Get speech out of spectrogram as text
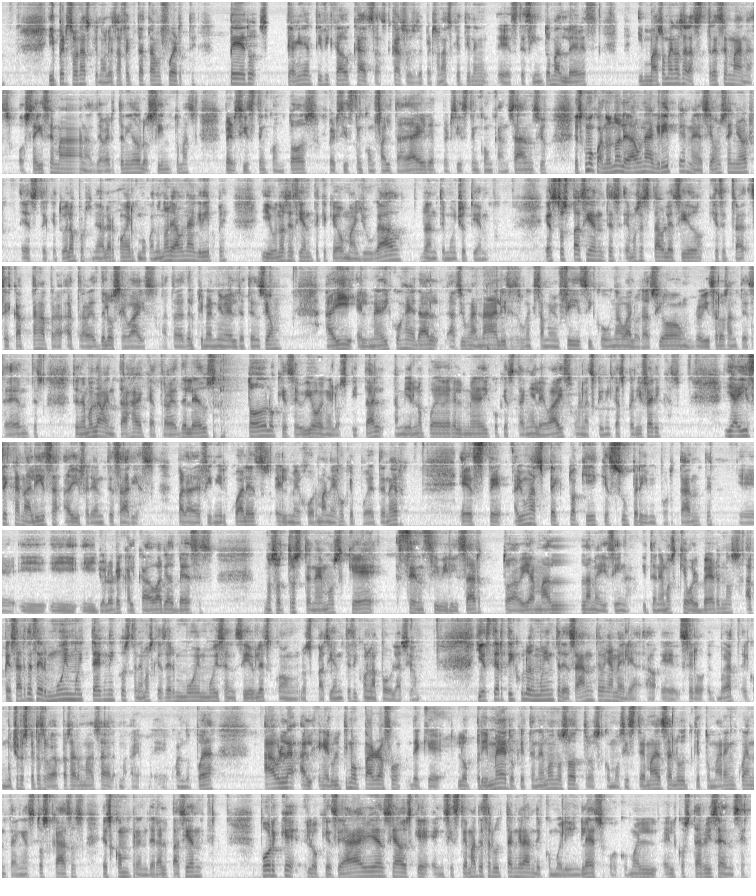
y personas que no les afecta tan fuerte, pero se han identificado casos, casos de personas que tienen este, síntomas leves y más o menos a las tres semanas o seis semanas de haber tenido los síntomas persisten con tos, persisten con falta de aire, persisten con cansancio. Es como cuando uno le da una gripe, me decía un señor este, que tuve la oportunidad de hablar con él, como cuando uno le da una gripe y uno se siente que quedó mayugado durante mucho tiempo. Estos pacientes hemos establecido que se, captan a, través de los CEBAIS, a través del primer nivel de tensión. Ahí el médico general hace un análisis, un examen físico, una valoración, revisa los antecedentes. Tenemos la ventaja de que a través del EDUS todo lo que se vio en el hospital también lo puede ver el médico que está en el EVAIS o en las clínicas periféricas. Y ahí se canaliza a diferentes áreas para definir cuál es el mejor manejo que puede tener. Este, hay un aspecto aquí que es súper importante eh, y, yo lo he recalcado varias veces. Nosotros tenemos que sensibilizar todavía más la medicina y tenemos que volvernos, a pesar de ser muy, muy técnicos, tenemos que ser muy, muy sensibles con los pacientes y con la población. Y este artículo es muy interesante, doña Amelia, ah, eh, a, con mucho respeto se lo voy a pasar más eh, cuando pueda, habla en el último párrafo de que lo primero que tenemos nosotros como sistema de salud que tomar en cuenta en estos casos es comprender al paciente. Porque lo que se ha evidenciado es que en sistemas de salud tan grandes como el inglés o como el, costarricense,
